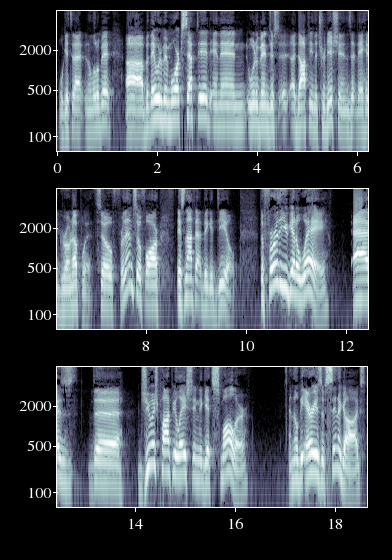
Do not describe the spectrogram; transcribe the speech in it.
we'll get to that in a little bit. Uh, but they would have been more accepted and then would have been just adopting the traditions that they had grown up with. So for them so far, it's not that big a deal. The further you get away, as the Jewish population gets smaller, and there'll be areas of synagogues,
